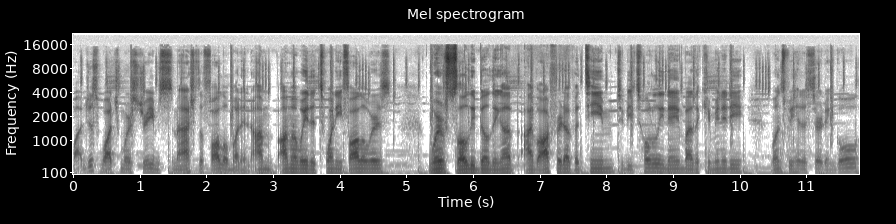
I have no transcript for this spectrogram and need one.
wa just watch more streams, smash the follow button. I'm on my way to 20 followers. We're slowly building up. I've offered up a team to be totally named by the community once we hit a certain goal.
